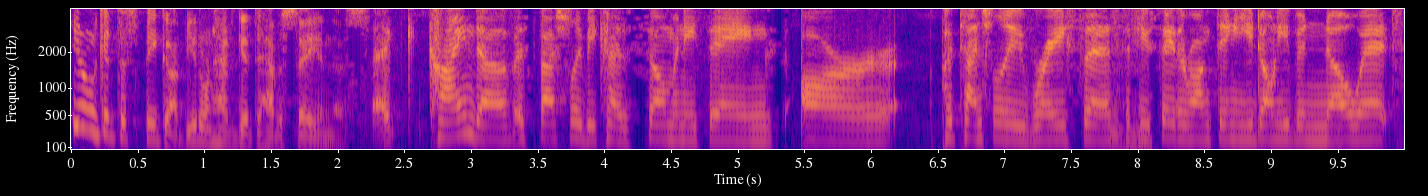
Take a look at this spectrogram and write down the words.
you don't get to speak up. You don't have to get to have a say in this. Uh, kind of, especially because so many things are are potentially racist if you mm-hmm. say the wrong thing and you don't even know it.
